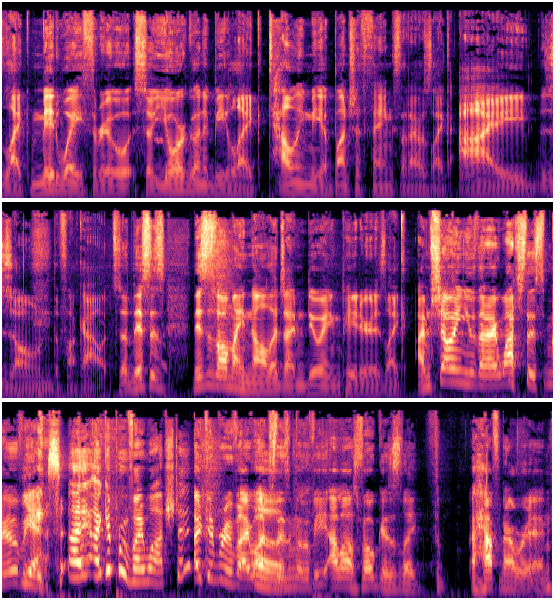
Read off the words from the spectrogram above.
like midway through. So you're going to be like telling me a bunch of things that I was like I zoned the fuck out. So this is this is all my knowledge I'm doing. Peter is like I'm showing you that I watched this movie. yes. I, I can prove I watched it. I can prove I watched Oh. this movie. I lost focus like the, a half an hour in.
